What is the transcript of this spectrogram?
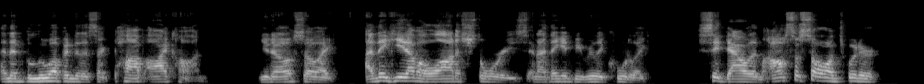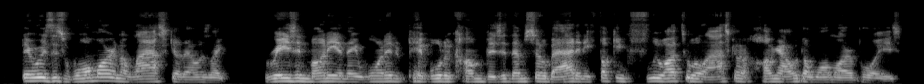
and then blew up into this like pop icon, you know? So like I think he'd have a lot of stories and I think it'd be really cool to like sit down with him. I also saw on Twitter there was this Walmart in Alaska that was like raising money and they wanted Pitbull to come visit them so bad and he fucking flew out to Alaska and hung out with the Walmart employees.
